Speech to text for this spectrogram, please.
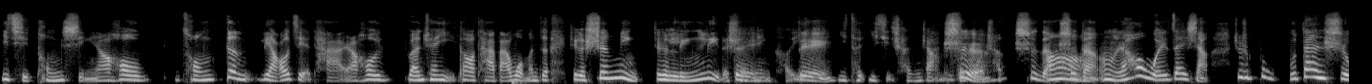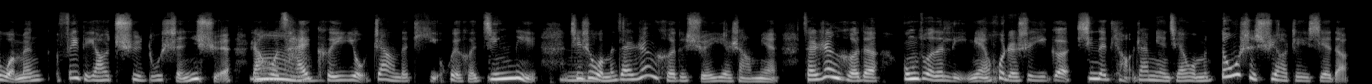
一起同行，然后从更了解他，然后完全倚靠他，把我们的这个生命，这个灵里的生命可以对一起一起成长的一个过是程。是的，是的哦，嗯。然后我也在想，就是不不但是我们非得要去读神学，然后才嗯可以有这样的体会和经历。其实嗯我们在任何的学业上面，在任何的工作的里面，或者是一个新的挑战面前，我们都是需要这些的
